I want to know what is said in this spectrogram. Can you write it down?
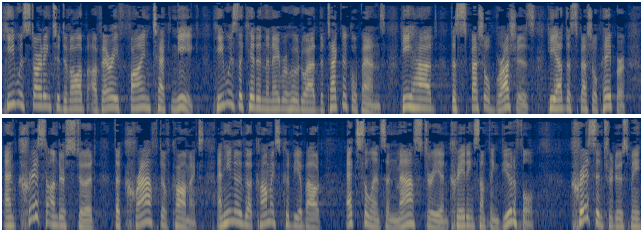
he was starting to develop a very fine technique. He was the kid in the neighborhood who had the technical pens. He had the special brushes. He had the special paper. And Chris understood the craft of comics, and he knew that comics could be about excellence and mastery and creating something beautiful. Chris introduced me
